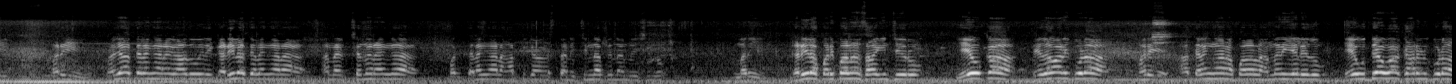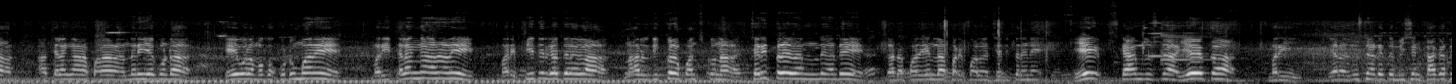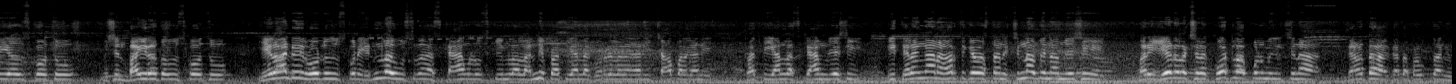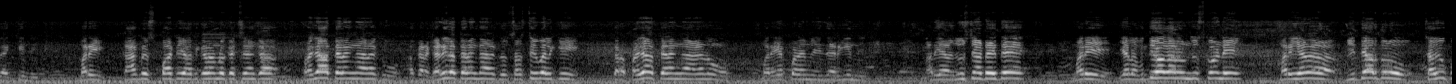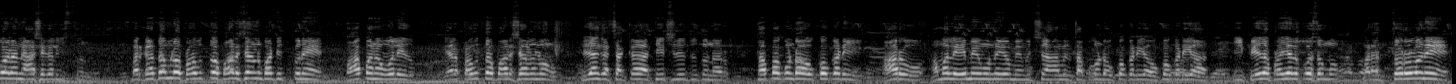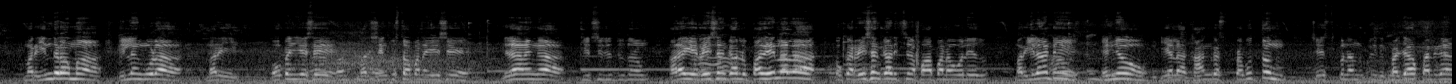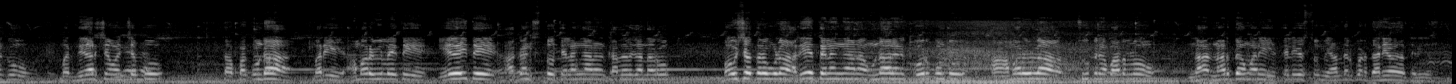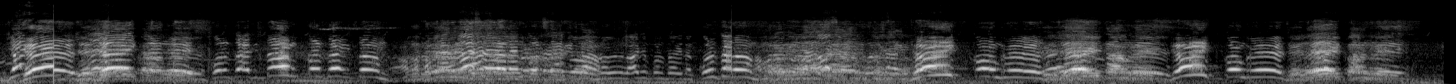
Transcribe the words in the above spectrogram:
మరి ప్రజా తెలంగాణ కాదు ఇది గడిల తెలంగాణ అన్న చందనంగా మరి తెలంగాణ ఆర్థిక వ్యవస్థని చిన్న భిన్నం చేసిండ్రు. మరి గడిల పరిపాలన సాగించారు. ఏ ఒక్క పేదవానికి కూడా మరి ఆ తెలంగాణ పొలాలను అందనీయలేదు ఏ ఉద్యోగకారునికి కూడా ఆ తెలంగాణ పొలాలను అందనీయకుండా కేవలం ఒక కుటుంబాన్ని మరి తెలంగాణని మరి పీతిరిగతులుగా నాలుగు దిక్కులు పంచుకున్న చరిత్ర ఏదంటే అంటే గత పదిహేనుల పరిపాలన చరిత్రనే. ఏ స్కామ్ చూసినా ఏ యొక్క మరి ఇలా చూసినట్టయితే మిషన్ కాకతీయ చూసుకోవచ్చు మిషన్ భగీరథ చూసుకోవచ్చు ఎలాంటి రోడ్లు చూసుకొని ఎన్నో చూసుకున్న స్కామ్లు స్కీమ్లలో అన్ని ప్రతి ఏళ్ళ గొర్రెలు కానీ చేపలు కానీ ప్రతి ఏళ్ళ స్కామ్ చేసి ఈ తెలంగాణ ఆర్థిక వ్యవస్థని చిన్నాభిన్నం చేసి మరి ఏడు లక్షల కోట్ల అప్పులు మిగిల్చిన ఘనత గత ప్రభుత్వానికి దక్కింది. మరి కాంగ్రెస్ పార్టీ అధికారంలోకి వచ్చినాక ప్రజా తెలంగాణకు అక్కడ గడిల తెలంగాణకు సస్తివల్కి ఇక్కడ ప్రజా తెలంగాణను మరి ఏర్పడడం జరిగింది. మరి ఇలా చూసినట్టయితే మరి ఇలా ఉద్యోగాలను చూసుకోండి మరి విద్యార్థులు చదువుకోవాలని ఆశ కలిగిస్తుంది మరి గతంలో ప్రభుత్వ పాఠశాలను పట్టించుకునే పాపన ఓలేదు ఇలా ప్రభుత్వ పాఠశాలను నిజంగా చక్కగా తీర్చిదిద్దుతున్నారు. తప్పకుండా ఒక్కొక్కటి ఆరు అమలు ఏమేమి ఉన్నాయో మేము ఇచ్చిన హామీలు తప్పకుండా ఒక్కొక్కటిగా ఒక్కొక్కటిగా ఈ పేద ప్రజల కోసము. మరి త్వరలోనే మరి ఇందిరమ్మ ఇల్లం కూడా మరి ఓపెన్ చేసే మరి శంకుస్థాపన చేసే విధానంగా తీర్చిదిద్దుతున్నాం. అలాగే రేషన్ కార్డులు పదేళ్ళ ఒక రేషన్ కార్డు ఇచ్చిన పాపన అవ్వలేదు మరి ఇలాంటి ఎన్నో ఇలా కాంగ్రెస్ ప్రభుత్వం చేసుకున్నందుకు ఇది ప్రజా పరిగణకు మరి నిదర్శనం అని చెప్పు. తప్పకుండా మరి అమరవీరులు ఏదైతే ఆకాంక్షతో తెలంగాణను కలగన్నారో భవిష్యత్తులో కూడా అదే తెలంగాణ ఉండాలని కోరుకుంటూ ఆ అమరుల చూపిన బాటలో న- నడదామని తెలియజేస్తూ మీ అందరికీ కూడా ధన్యవాదాలు తెలియజేస్తాం.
